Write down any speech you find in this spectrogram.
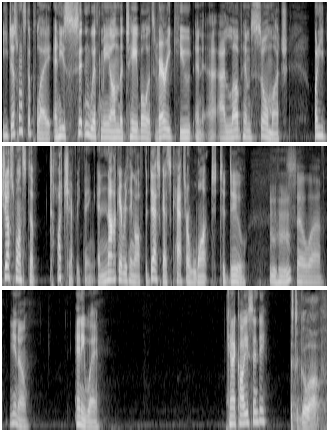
he just wants to play and he's sitting with me on the table it's very cute and I, I love him so much but he just wants to touch everything and knock everything off the desk as cats are wont to do mm-hmm. so uh you know anyway can i call you cindy Has to go off.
